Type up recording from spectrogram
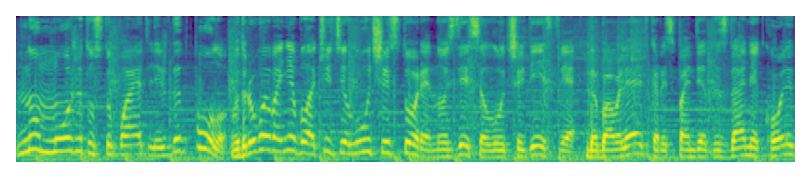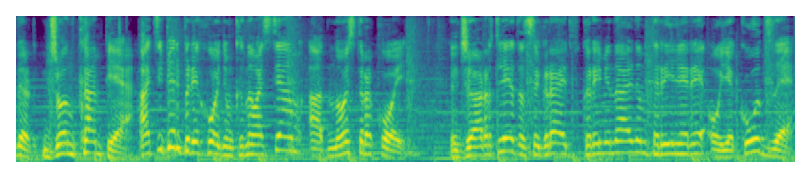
Но может уступает лишь Дэдпулу. В другой войне была чуть лучшая история, но здесь лучшие действия. Добавляет корреспондент издания Коллидер Джон Кампия. А теперь переходим к новостям одной строкой. Джаред Лето сыграет в криминальном триллере о Якудзе.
